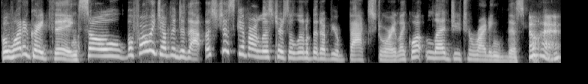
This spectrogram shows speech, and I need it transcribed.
But what a great thing. So, before we jump into that, let's just give our listeners a little bit of your backstory. Like, what led you to writing this book? Okay.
